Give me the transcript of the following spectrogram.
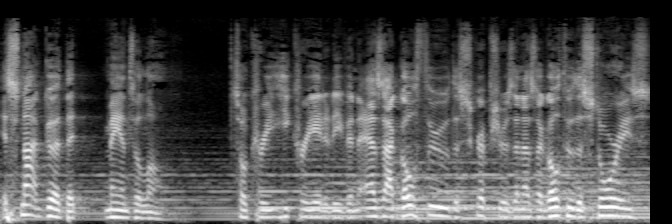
it's not good that man's alone. So he created Eve. As I go through the scriptures and as I go through the stories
